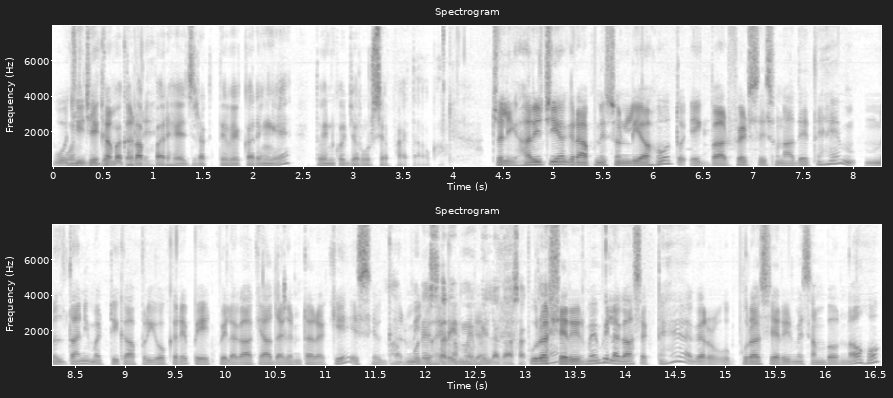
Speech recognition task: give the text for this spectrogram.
वो चीज़ें का थोड़ा परहेज रखते हुए करेंगे तो इनको ज़रूर से फ़ायदा होगा। चलिए हरी जी अगर आपने सुन लिया हो तो एक बार फिर से सुना देते हैं। मुल्तानी मिट्टी का प्रयोग करें पेट पे लगा के आधा घंटा रखिए इससे गर्मी पूरे जो है शरीर में भी लगा सकते पूरा हैं। शरीर में भी लगा सकते हैं अगर वो पूरा शरीर में संभव ना हो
